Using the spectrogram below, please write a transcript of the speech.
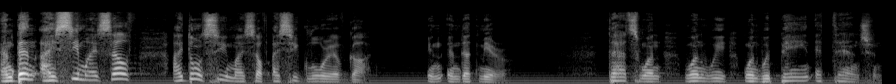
And then I see myself, I don't see myself, I see glory of God in, in that mirror. That's when, when, we, when we're paying attention,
